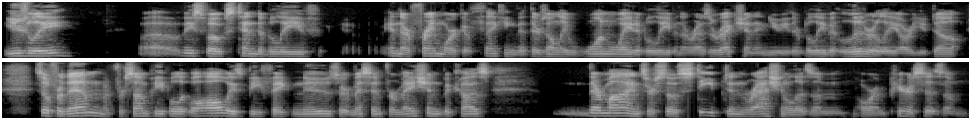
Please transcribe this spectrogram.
Usually, uh, these folks tend to believe in their framework of thinking that there's only one way to believe in the resurrection, and you either believe it literally or you don't. So, for them, and for some people, it will always be fake news or misinformation because their minds are so steeped in rationalism or empiricism.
